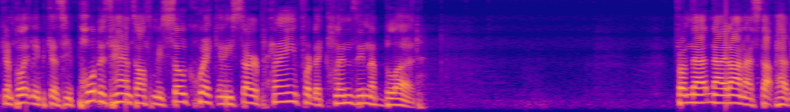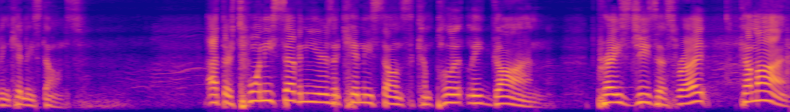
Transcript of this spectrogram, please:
completely because he pulled his hands off me so quick and he started praying for the cleansing of blood. From that night on, I stopped having kidney stones. After 27 years of kidney stones completely gone, Praise Jesus, right? Come on.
